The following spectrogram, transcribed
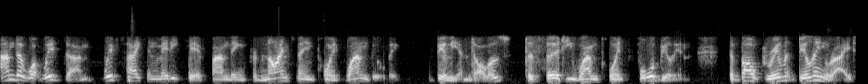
Under what we've done, we've taken Medicare funding from $19.1 billion billion dollars to 31.4 billion. The bulk billing rate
